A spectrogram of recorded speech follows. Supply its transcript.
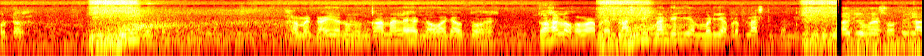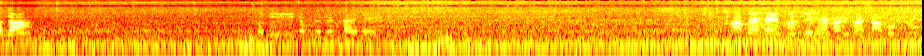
હોટલ. સામે ટાયરનું કામ આલે એટલે અવાજ આવતો હોય તો હાલો, હવે આપણે પ્લાસ્ટિક બાંધી લઈએ મળીએ આપણે પ્લાસ્ટિક બાંધી લઈએ. બાજુ હોય ચોટીલા ગામ બધું એ તમને દેખાય છે. સામે હે મંદિર હે મારી માં સામુદનું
